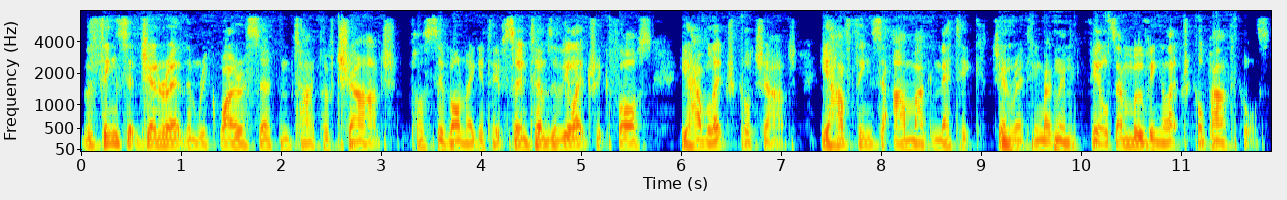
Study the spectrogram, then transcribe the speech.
the things that generate them require a certain type of charge, positive or negative. So, in terms of the electric force, you have electrical charge. You have things that are magnetic, generating mm. magnetic mm. fields and moving electrical particles.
